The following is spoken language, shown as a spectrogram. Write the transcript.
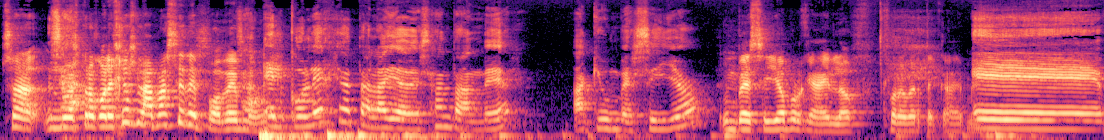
o sea, sea, nuestro colegio es la base de O sea, Podemos. el colegio Atalaya de Santander, aquí un besillo, Un besillo porque I love Forever TKM. Eh,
